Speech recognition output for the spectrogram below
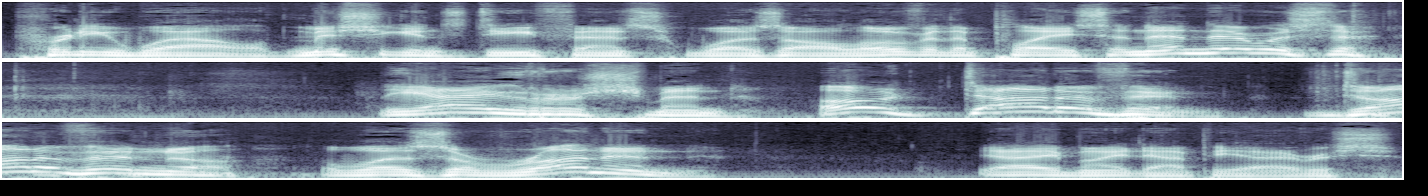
pretty well. Michigan's defense was all over the place, and then there was the the Irishman. Oh, Donovan. Donovan uh, was running. Yeah, he might not be Irish.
